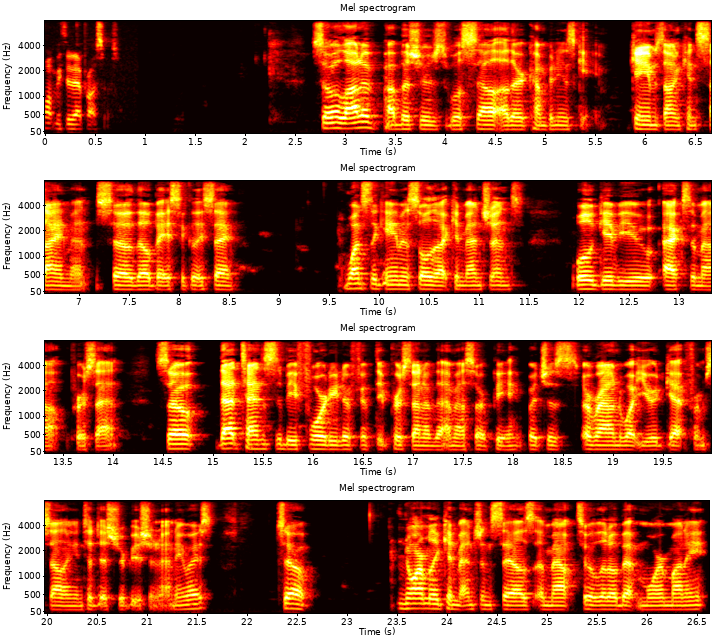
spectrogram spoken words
walk me through that process. So a lot of publishers will sell other companies' game, games on consignment. So they'll basically say, once the game is sold at conventions, will give you X amount percent. So that tends to be 40 to 50% of the MSRP, which is around what you would get from selling into distribution, anyways. So normally convention sales amount to a little bit more money,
